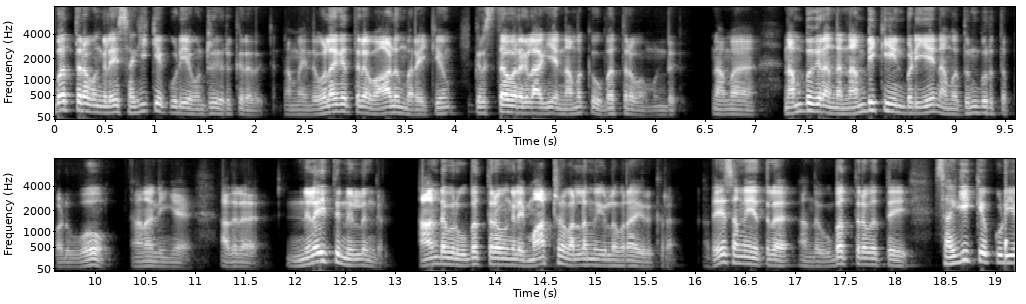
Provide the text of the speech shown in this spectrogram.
உபத்திரவங்களை சகிக்கக்கூடிய ஒன்று இருக்கிறது. நம்ம இந்த உலகத்தில் வாழும் வரைக்கும் கிறிஸ்தவர்களாகிய நமக்கு உபத்திரவம் உண்டு. நம்ம நம்புகிற அந்த நம்பிக்கையின்படியே நம்ம துன்புறுத்தப்படுவோம். ஆனால் நீங்கள் அதில் நிலைத்து நில்லுங்கள். ஆண்டவர் உபத்திரவங்களை மாற்ற வல்லமையுள்ளவராக இருக்கிறார். அதே சமயத்தில் அந்த உபத்திரவத்தை சகிக்கக்கூடிய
